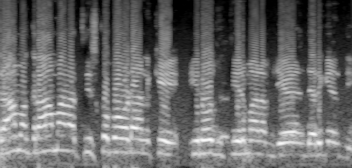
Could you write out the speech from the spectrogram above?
గ్రామ గ్రామాన తీసుకుపోవడానికి ఈరోజు తీర్మానం చేయడం జరిగింది.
